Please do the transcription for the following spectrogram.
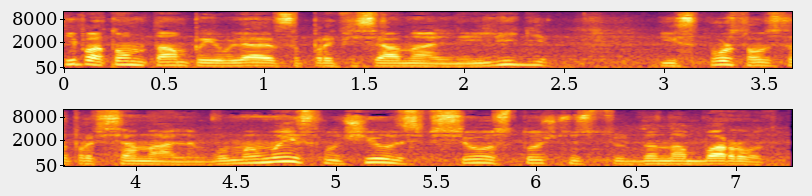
и потом там появляются профессиональные лиги, и спорт становится профессиональным. В ММА случилось все с точностью да наоборот –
